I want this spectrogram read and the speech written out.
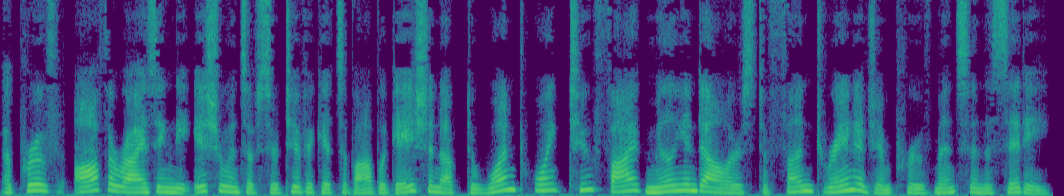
Approved authorizing the issuance of certificates of obligation up to $1.25 million to fund drainage improvements in the city.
